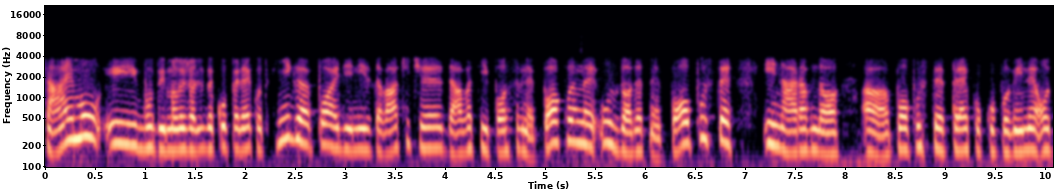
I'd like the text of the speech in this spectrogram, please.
sajmu i budu imali želju da kupe neko od knjiga, pojedini izdavači će davati posebne poklone uz dodatne dodatne popuste i naravno a, popuste preko kupovine od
